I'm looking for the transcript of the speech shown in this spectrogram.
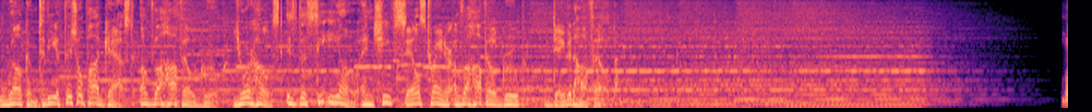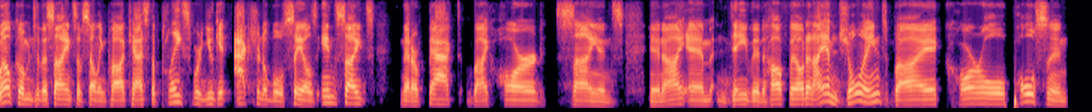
Welcome to the official podcast of the Hoffeld Group. Your host is the CEO and Chief Sales Trainer of the Hoffeld Group, David Hoffeld. Welcome to the Science of Selling podcast, the place where you get actionable sales insights that are backed by hard science. And I am David Hoffeld, and I am joined by Carl Polson.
